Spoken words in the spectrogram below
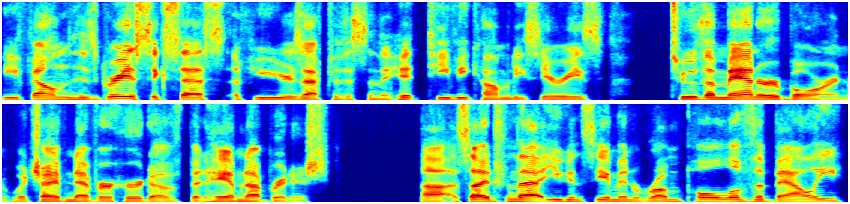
He found his greatest success a few years after this in the hit TV comedy series To the Manor Born, which I've never heard of, but hey, I'm not British. Uh, aside from that, you can see him in Rumpole of the Bailey,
